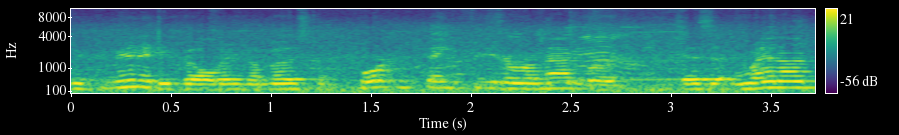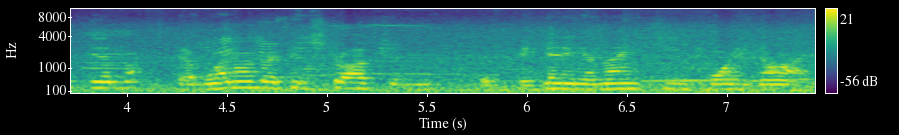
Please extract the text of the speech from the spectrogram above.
the community building, the most important thing for you to remember is it went, on, in, it went under construction at the beginning of 1929.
